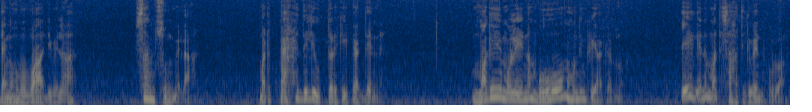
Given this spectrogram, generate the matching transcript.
දැන් ඔහොම වාඩි වෙලා සංසුන් වෙලා මට පැහැදිලි උත්තර කීපයක් දෙන්න. මගේ මොලේ නම් බොහෝම හොඳින් ක්‍රියා කරනවා. ඒ ගැන මට සහතික වෙන්න පුළුවන්.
